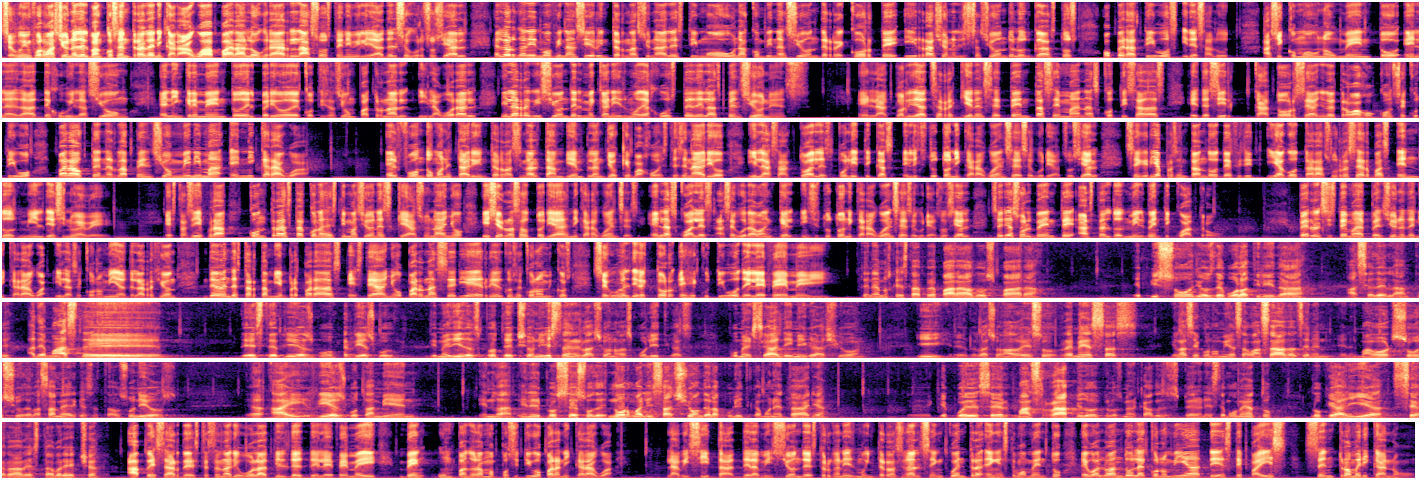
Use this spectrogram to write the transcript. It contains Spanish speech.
Según informaciones del Banco Central de Nicaragua, para lograr la sostenibilidad del Seguro Social, el organismo financiero internacional estimó una combinación de recorte y racionalización de los gastos operativos y de salud, así como un aumento en la edad de jubilación, el incremento del periodo de cotización patronal y laboral y la revisión del mecanismo de ajuste de las pensiones. En la actualidad se requieren 70 semanas cotizadas, es decir, 14 años de trabajo consecutivo para obtener la pensión mínima en Nicaragua. El Fondo Monetario Internacional también planteó que bajo este escenario y las actuales políticas, el Instituto Nicaragüense de Seguridad Social seguiría presentando déficit y agotará sus reservas en 2019. Esta cifra contrasta con las estimaciones que hace un año hicieron las autoridades nicaragüenses, en las cuales aseguraban que el Instituto Nicaragüense de Seguridad Social sería solvente hasta el 2024 pero el sistema de pensiones de Nicaragua y las economías de la región deben de estar también preparadas este año para una serie de riesgos económicos según el director ejecutivo del FMI. Tenemos que estar preparados para episodios de volatilidad hacia adelante, además de de este riesgo, el riesgo de medidas proteccionistas en relación a las políticas comerciales de inmigración y eh, relacionado a eso, remesas en las economías avanzadas, en el, mayor socio de las Américas, Estados Unidos. Eh, hay riesgo también en, en, el proceso de normalización de la política monetaria, que puede ser más rápido que los mercados esperan en este momento, lo que haría cerrar esta brecha. A pesar de este escenario volátil desde el FMI, ven un panorama positivo para Nicaragua. La visita de la misión de este organismo internacional se encuentra en este momento evaluando la economía de este país centroamericano.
